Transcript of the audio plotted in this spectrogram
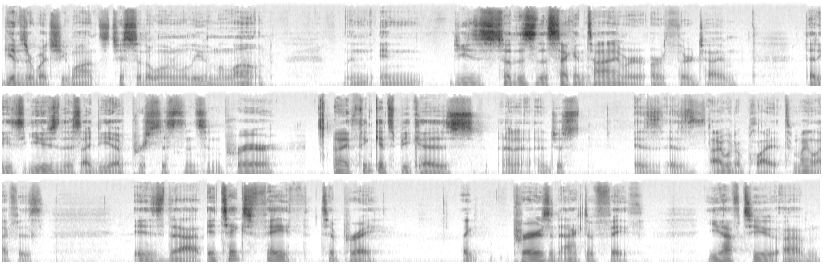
gives her what she wants just so the woman will leave him alone. And and Jesus so this is the second time or, or third time that he's used this idea of persistence in prayer. And I think it's because and it just is as I would apply it to my life is is that it takes faith to pray. Like prayer is an act of faith. You have to um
